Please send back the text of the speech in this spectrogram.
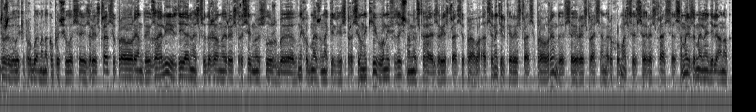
Дуже великі проблеми накопичилися із реєстрацією права оренди. Взагалі з діяльністю Державної реєстраційної служби в них обмежена кількість працівників. Вони фізично не встигають з реєстрацією права. А це не тільки реєстрація права оренди, це і реєстрація нерухомості, це і реєстрація самих земельних ділянок.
